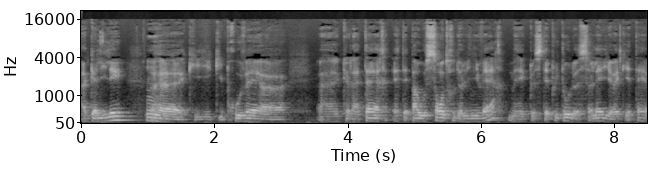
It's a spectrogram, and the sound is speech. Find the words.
à, Galilée, mm. euh, qui, qui, prouvait euh, que la Terre n'était pas au centre de l'univers, mais que c'était plutôt le Soleil qui était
